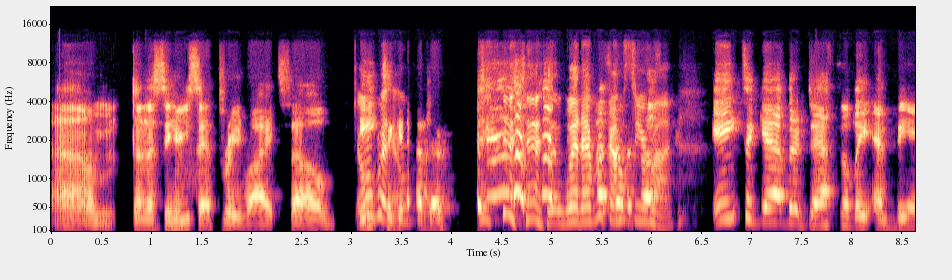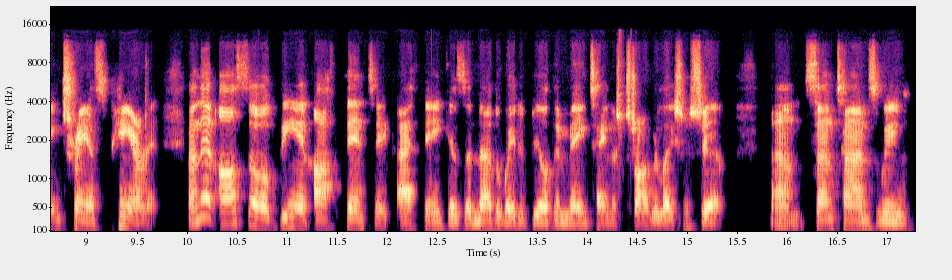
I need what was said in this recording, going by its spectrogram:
Um, and let's see here. You said three, right? So oh, eat together. Whatever comes to your mind. Eat together, definitely, and being transparent. And then also being authentic, I think, is another way to build and maintain a strong relationship. Um, sometimes we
